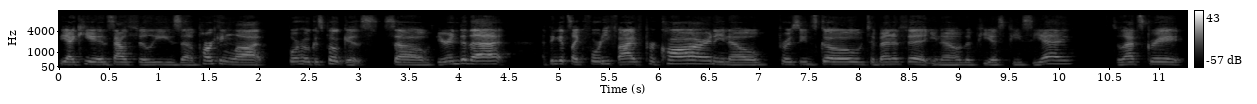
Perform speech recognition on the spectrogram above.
the IKEA in South Philly's uh, parking lot for Hocus Pocus. So if you're into that, I think it's like 45 per car, and you know proceeds go to benefit you know the PSPCA. So that's great.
